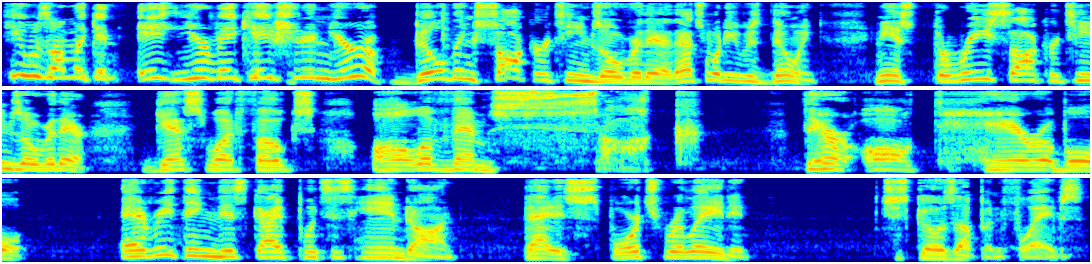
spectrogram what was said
He was on like an eight year vacation in Europe building soccer teams over there. That's what he was doing. And he has three soccer teams over there. Guess what, folks? All of them suck. They're all terrible. Everything this guy puts his hand on that is sports related just goes up in flames.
